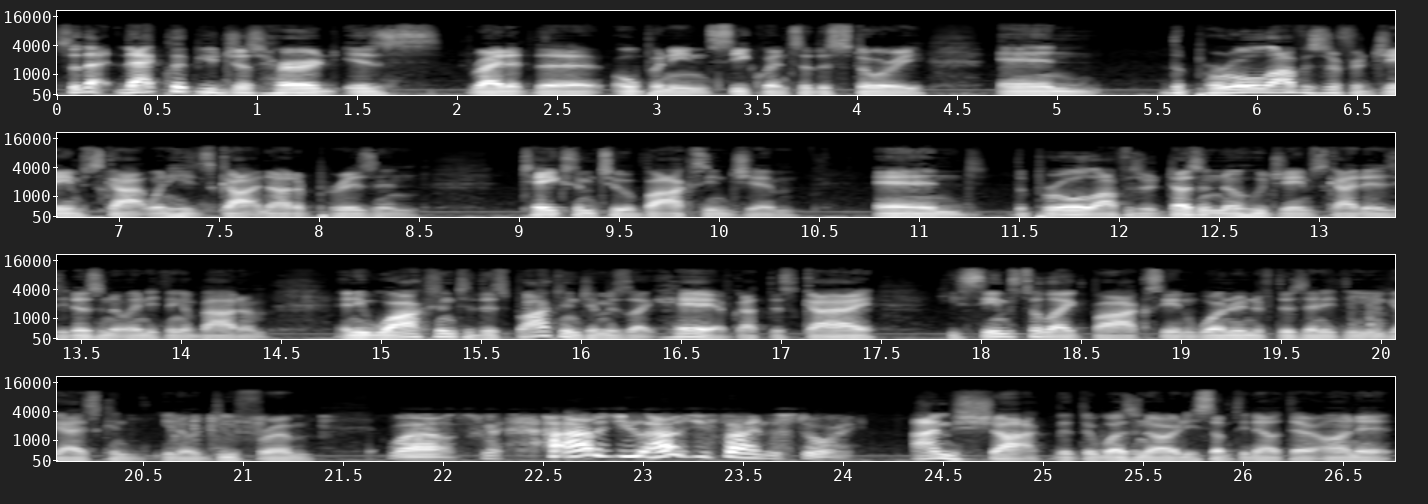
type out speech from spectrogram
So that that clip you just heard is right at the opening sequence of the story, and the parole officer for James Scott, when he's gotten out of prison, takes him to a boxing gym, and the parole officer doesn't know who James Scott is. He doesn't know anything about him, and he walks into this boxing gym. is like, "Hey, I've got this guy. He seems to like boxing. Wondering if there's anything you guys can you know do for him." Wow, how did you how did you find the story? I'm shocked that there wasn't already something out there on it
